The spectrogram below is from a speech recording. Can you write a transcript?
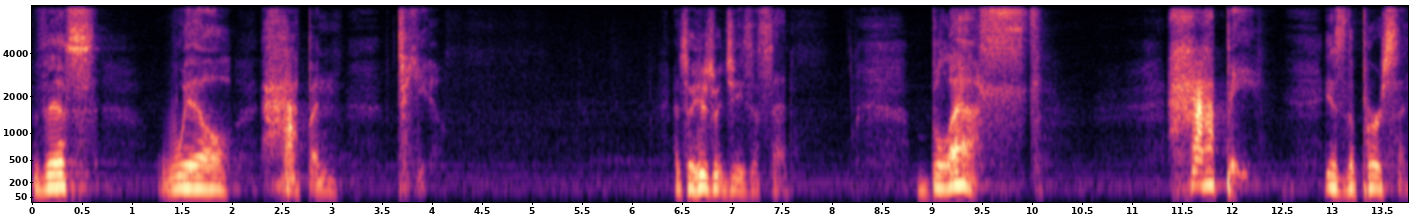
This will happen to you. And so here's what Jesus said Blessed, happy is the person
